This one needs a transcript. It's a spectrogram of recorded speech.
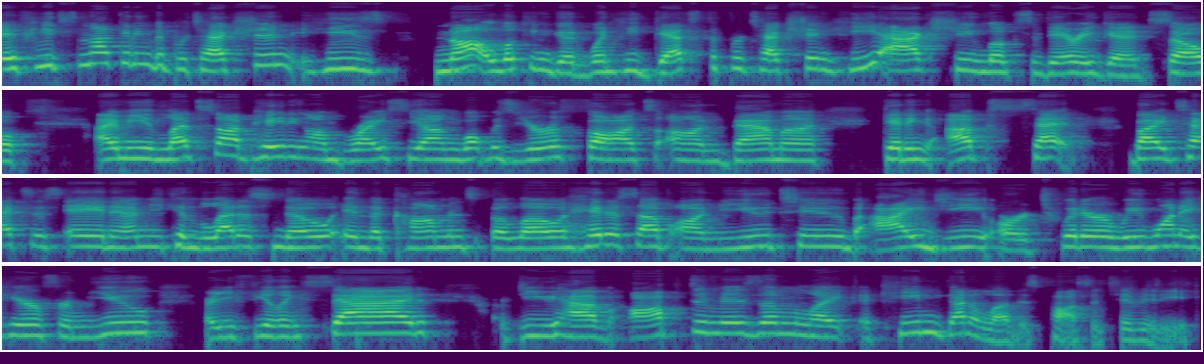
if he's not getting the protection, he's not looking good. When he gets the protection, he actually looks very good. So I mean, let's stop hating on Bryce Young. What was your thoughts on Bama getting upset by Texas A&M? You can let us know in the comments below. Hit us up on YouTube, IG, or Twitter. We want to hear from you. Are you feeling sad? Do you have optimism? Like Akeem, gotta love his positivity.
